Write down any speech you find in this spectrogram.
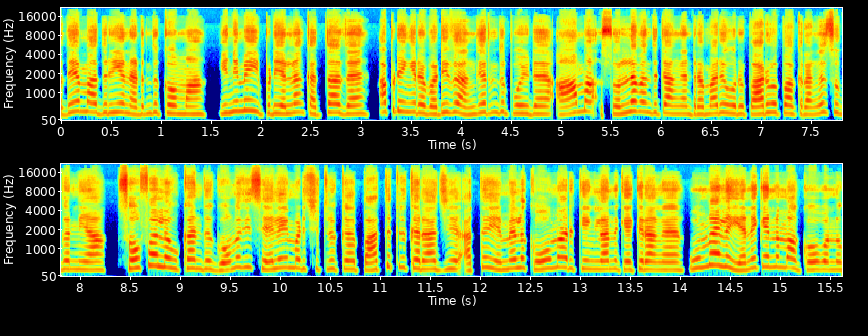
அதே மாதிரியே நடந்துக்கோமா இனிமே இப்படி எல்லாம் கத்தாத. அப்படிங்கிற வடிவு அங்கிருந்து போயிட. ஆமா சொல்ல வந்துட்டாங்கன்ற மாதிரி ஒரு பார்வை பாக்குறாங்க சுகன்யா. சோஃபால உட்காந்து கோமதி சேலையை மடிச்சிட்டு இருக்க பாத்துட்டு இருக்க ராஜு அத்தை என் மேல கோவமா இருக்கீங்களான்னு கேக்குறாங்க. உண்மையில எனக்கு என்னமா கோவம்னு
